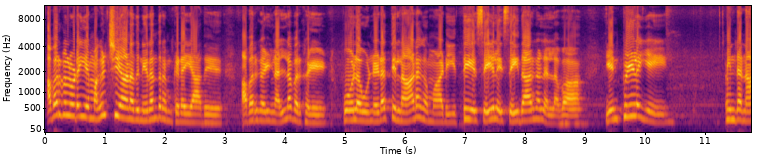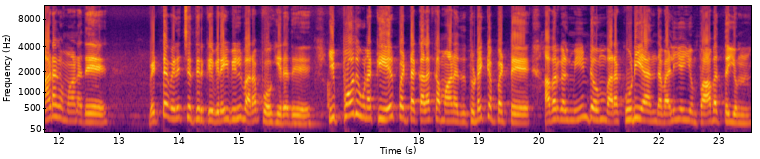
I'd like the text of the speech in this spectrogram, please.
அவர்களுடைய மகிழ்ச்சியானது நிரந்தரம் கிடையாது. அவர்கள் நல்லவர்கள். போல உன்னிடத்தில் நாடகமாடி இத்தகைய செயலை செய்தார்கள் அல்லவா? என் பிள்ளையே இந்த நாடகமானது வெட்ட வெளிச்சத்திற்கு விரைவில் வரப்போகிறது. இப்போது உனக்கு ஏற்பட்ட கலக்கமானது துடைக்கப்பட்டு அவர்கள் மீண்டும் வரக்கூடிய அந்த வழியையும் பாவத்தையும்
